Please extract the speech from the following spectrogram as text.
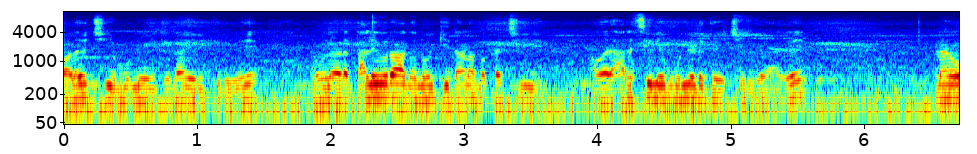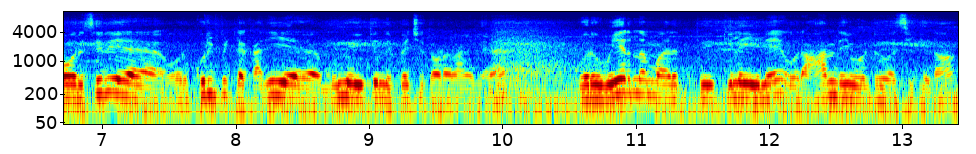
வளர்ச்சியை முன்வைத்து தான் இருக்கிறது. நம்மளோட தலைவராக அதை நோக்கி தான் நம்ம கட்சி அவர் அரசியலை முன்னெடுத்து வச்சிருக்கிறாரு. நான் ஒரு சிறிய ஒரு குறிப்பிட்ட கதையை முன்வைத்து இந்த பேச்சு தொடங்க நினைக்கிறேன். ஒரு உயர்ந்த மரத்து கிளையிலே ஒரு ஆந்தை ஒன்று வசிக்குதான்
